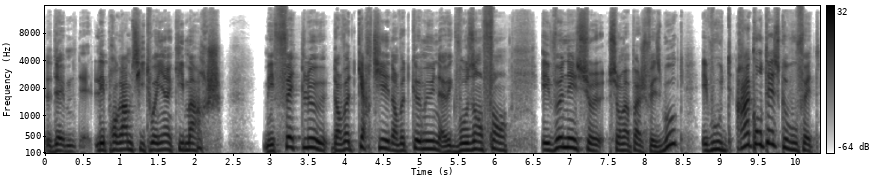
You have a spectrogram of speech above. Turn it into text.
les programmes citoyens qui marchent. Mais faites-le dans votre quartier, dans votre commune, avec vos enfants. Et venez sur ma page Facebook et vous racontez ce que vous faites.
